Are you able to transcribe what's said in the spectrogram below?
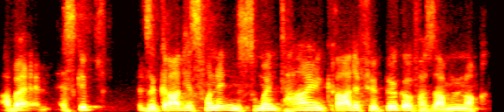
Aber es gibt, also gerade jetzt von den Instrumentalen, gerade für Bürgerversammlungen noch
